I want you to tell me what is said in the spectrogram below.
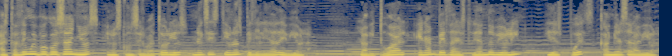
Hasta hace muy pocos años, en los conservatorios no existía una especialidad de viola. Lo habitual era empezar estudiando violín y después cambiarse a la viola.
